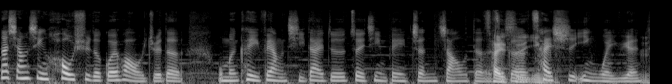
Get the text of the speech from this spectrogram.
那相信后续的规划，我觉得我们可以非常期待，就是最近被征召的这个蔡适应委员，嗯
